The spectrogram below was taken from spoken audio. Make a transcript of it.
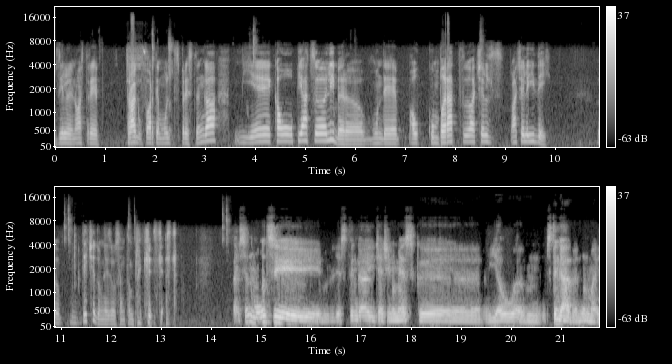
zilele noastre trag foarte mult spre stânga, e ca o piață liberă unde au cumpărat acel, acele idei. De ce Dumnezeu se întâmplă chestia asta? Păi, sunt mulți de stânga, ceea ce numesc eu um, stânga, nu numai,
